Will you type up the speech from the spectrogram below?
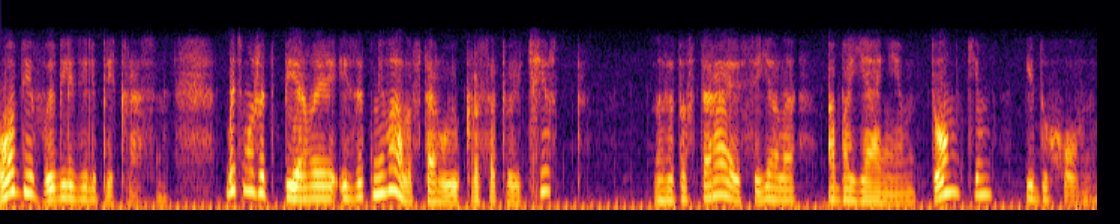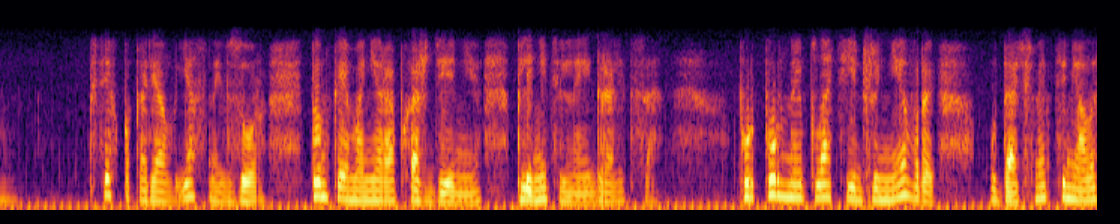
обе выглядели прекрасно. Быть может, первая и затмевала вторую красотой черт, но зато вторая сияла обаянием тонким и духовным. Всех покорял ясный взор, тонкая манера обхождения, пленительная игра лица. Пурпурное платье Дженевры удачно оттеняло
